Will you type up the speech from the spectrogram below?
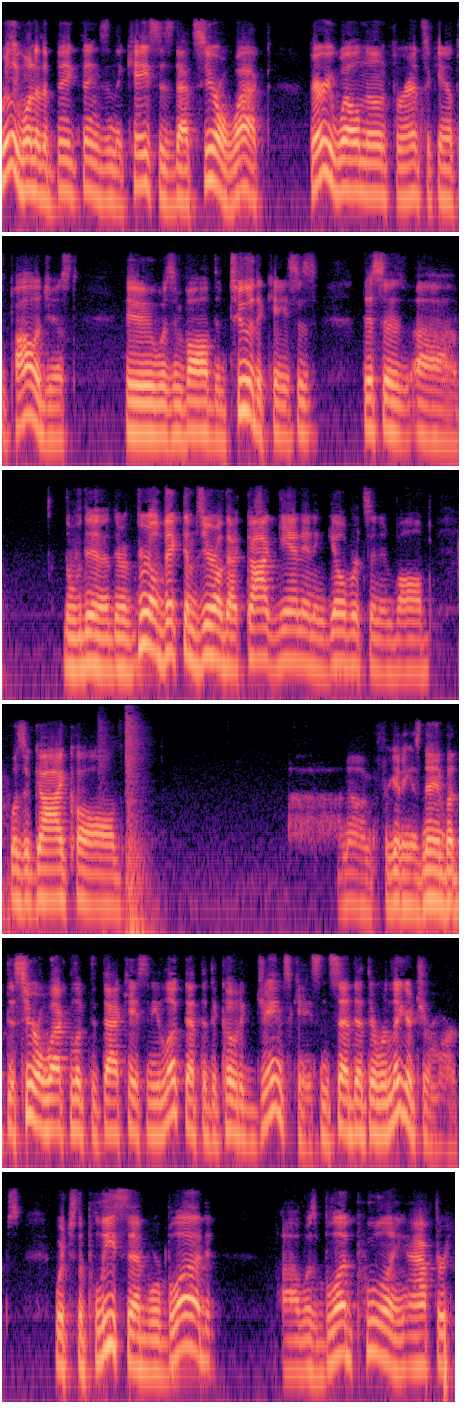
really one of the big things in the case is that Cyril Wecht, very well known forensic anthropologist, who was involved in two of the cases. This is uh, the, the, the real victim zero that got Gannon and Gilbertson involved was a guy called. I know I'm forgetting his name, but Cyril Wecht looked at that case and he looked at the Dakota James case and said that there were ligature marks which the police said were blood uh, was blood pooling after he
